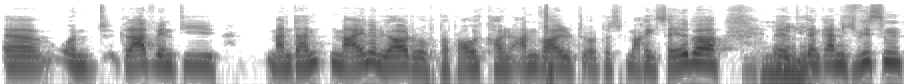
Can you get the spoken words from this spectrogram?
Äh, und gerade wenn die Mandanten meinen, ja, da, da brauche ich keinen Anwalt, das mache ich selber, mhm. äh, die mhm. dann gar nicht wissen,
